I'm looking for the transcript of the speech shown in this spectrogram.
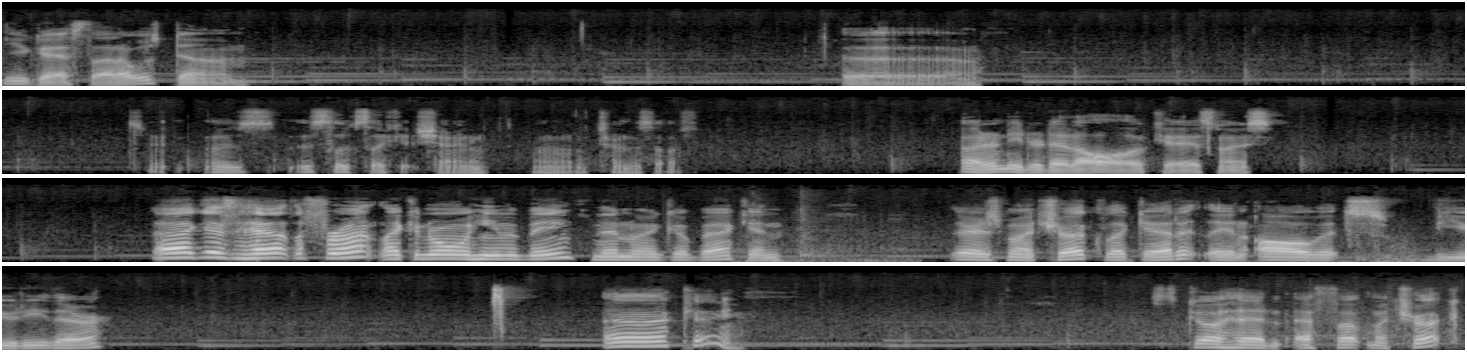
You guys thought I was dumb. Uh, this looks like it's shining. Oh, turn this off. Oh, I don't need it at all. Okay, that's nice. Uh, I guess head out the front like a normal human being. And Then I go back and There's my truck. Look at it in all of its beauty there. Okay. Let's go ahead and F up my truck.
